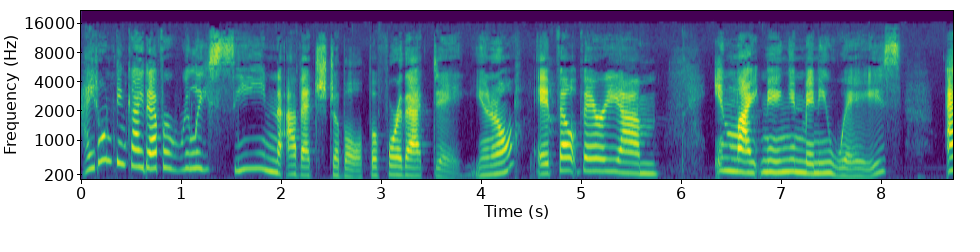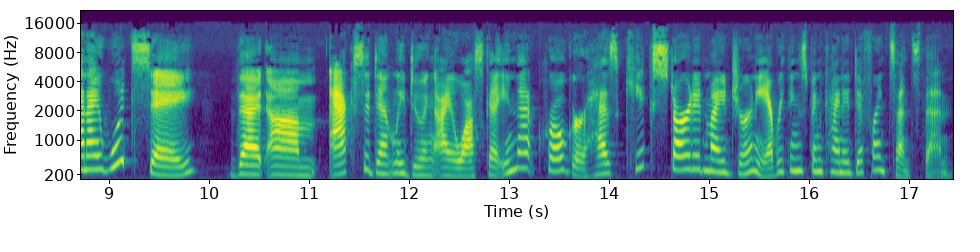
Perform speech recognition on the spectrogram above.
I don't think I'd ever really seen a vegetable before that day, you know? It felt very um enlightening in many ways. And I would say that um, accidentally doing ayahuasca in that Kroger has kick-started my journey. Everything's been kind of different since then.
